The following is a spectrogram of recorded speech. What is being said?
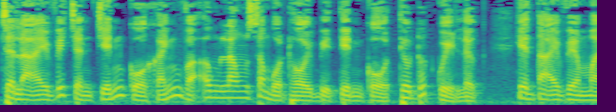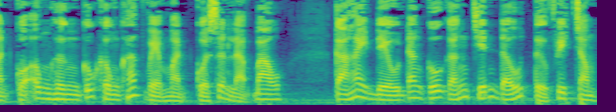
Trở lại với trận chiến của Khánh và ông Long sau một hồi bị tiền cổ thiêu đốt quỷ lực, hiện tại vẻ mặt của ông Hưng cũng không khác vẻ mặt của Sơn Lạ bao. Cả hai đều đang cố gắng chiến đấu từ phía trong.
